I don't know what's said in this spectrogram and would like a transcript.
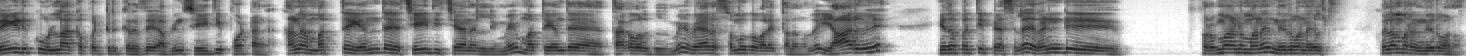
ரெய்டுக்கு உள்ளாக்கப்பட்டிருக்கிறது அப்படின்னு செய்தி போட்டாங்க. ஆனால் மற்ற எந்த செய்தி சேனல்லையுமே மற்ற எந்த தகவல்களுமே வேறு சமூக வலைத்தளங்களில் யாருமே இதை பற்றி பேசலை. ரெண்டு பிரமாண்டமான நிறுவனங்கள் விளம்பர நிறுவனம்.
